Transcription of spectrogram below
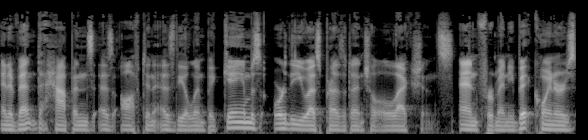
an event that happens as often as the Olympic Games or the US presidential elections. And for many Bitcoiners,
